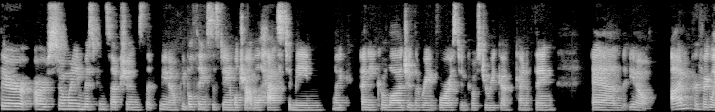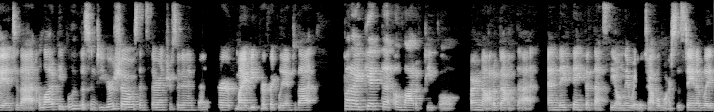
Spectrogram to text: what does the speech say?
there are so many misconceptions that, you know, people think sustainable travel has to mean like an eco lodge in the rainforest in Costa Rica kind of thing. And, you know, I'm perfectly into that. A lot of people who listen to your show, since they're interested in adventure, might be perfectly into that. But I get that a lot of people are not about that. And they think that that's the only way to travel more sustainably.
